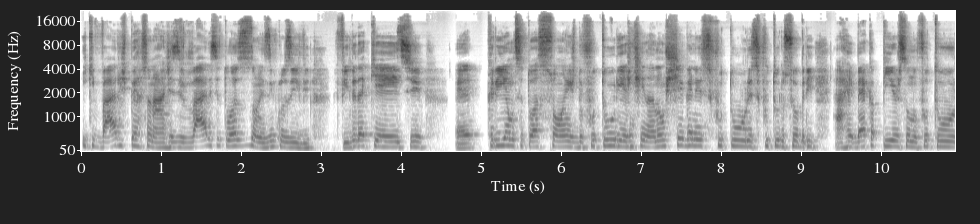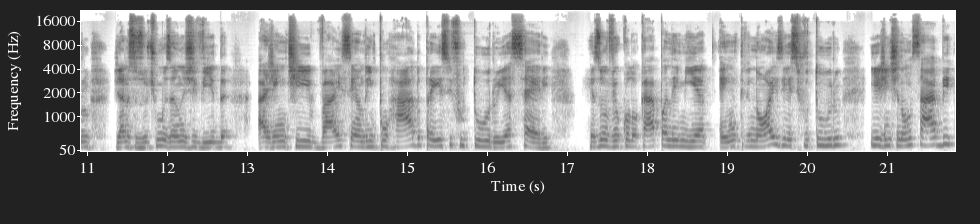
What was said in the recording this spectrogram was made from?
e que vários personagens e várias situações, inclusive filho da Kate, é, criam situações do futuro e a gente ainda não chega nesse futuro, esse futuro sobre a Rebecca Pearson no futuro, já nesses últimos anos de vida, a gente vai sendo empurrado para esse futuro e a série resolveu colocar a pandemia entre nós e esse futuro e a gente não sabe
